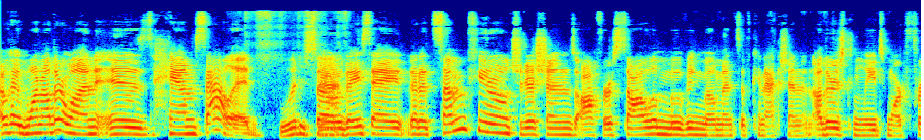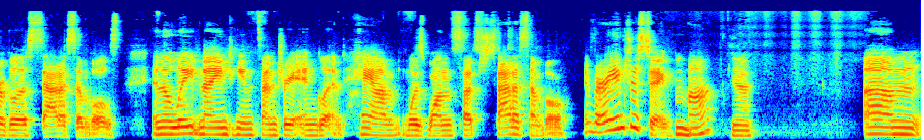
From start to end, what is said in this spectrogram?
okay, one other one is ham salad. what is So that? they say that at some funeral traditions offer solemn, moving moments of connection, and others can lead to more frivolous status symbols. In the late 19th century England, ham was one such status symbol. Very interesting, Hmm. huh? yeah. Um,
